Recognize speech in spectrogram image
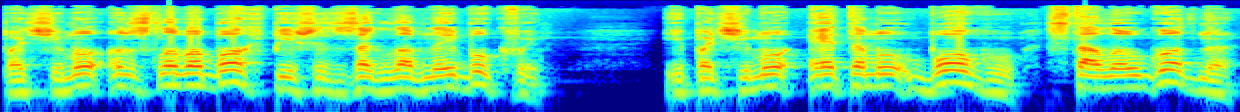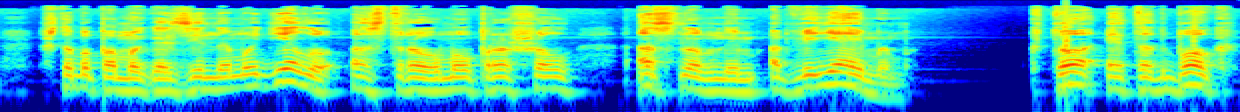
почему он слово «Бог» пишет с заглавной буквы и почему этому Богу стало угодно, чтобы по магазинному делу Остроумов прошел основным обвиняемым. Кто этот Бог?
